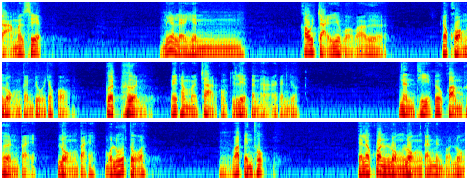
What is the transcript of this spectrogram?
กามาเสพเนี่ยแหละเห็น เข้าใจอยู่บอกว่า เออ เจ้าของหลงกันอยู่เจ้าของเปิดเพลินในธรรมชาติของกิเลสตัณหากันอยู่นันทิคือความเพลินไป หลงไปบ่รู้ตัวว่าเป็นทุกข์แต่ละคนหลงหลงกันเป็นบ่หลง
